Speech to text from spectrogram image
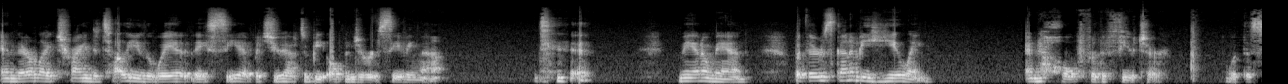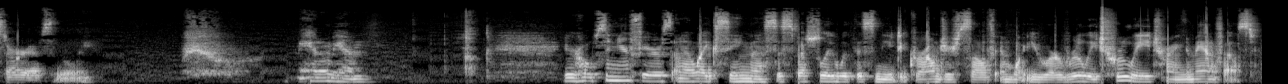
And they're like trying to tell you the way that they see it, but you have to be open to receiving that. man, oh man. But there's going to be healing and hope for the future with the star, absolutely. Whew. Man, oh man. Your hopes and your fears, and I like seeing this, especially with this need to ground yourself in what you are really, truly trying to manifest.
